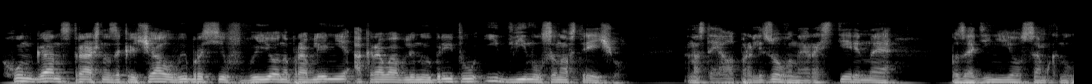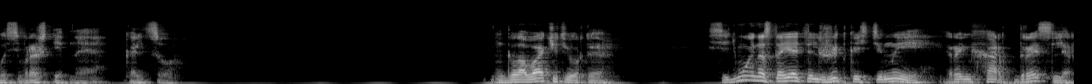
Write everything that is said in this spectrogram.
Хунган страшно закричал, выбросив в ее направлении окровавленную бритву и двинулся навстречу. Она стояла парализованная, растерянная. Позади нее сомкнулось враждебное кольцо. Глава четвертая. Седьмой настоятель жидкой стены Рейнхард Дресслер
